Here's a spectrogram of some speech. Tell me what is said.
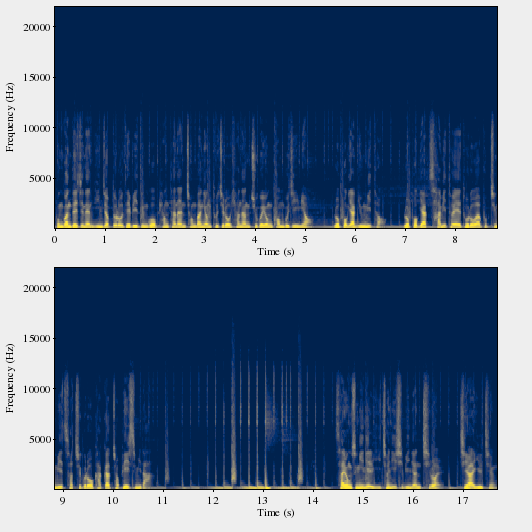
본건 대지는 인접도로 대비 등고 평탄한 정방형 토지로 현황 주거용 건부지이며 로폭 약 6m, 로폭 약 4m의 도로와 북측 및 서측으로 각각 접해 있습니다. 사용 승인일 2022년 7월 지하 1층,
